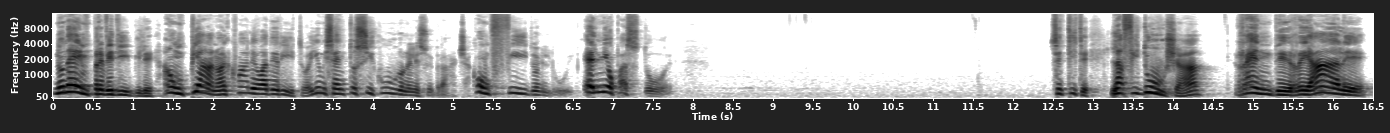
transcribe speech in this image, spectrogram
Non è imprevedibile, ha un piano al quale ho aderito e io mi sento sicuro nelle sue braccia, confido in Lui, è il mio pastore. Sentite, la fiducia rende reale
